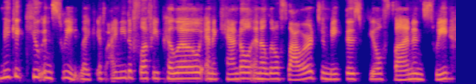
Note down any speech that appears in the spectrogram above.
make it cute and sweet. Like if I need a fluffy pillow and a candle and a little flower to make this feel fun and sweet,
